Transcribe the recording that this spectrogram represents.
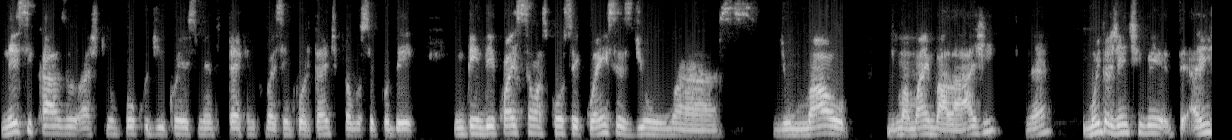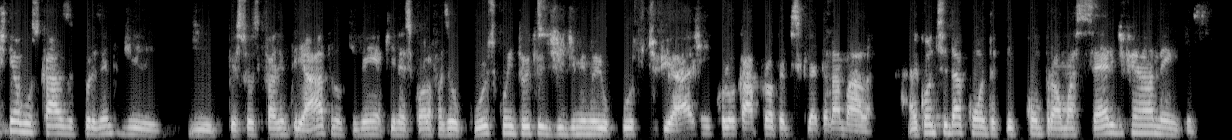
Nesse caso, acho que um pouco de conhecimento técnico vai ser importante para você poder entender quais são as consequências de uma de um mal de uma má embalagem, né? Muita gente vê, a gente tem alguns casos, por exemplo, de, de pessoas que fazem triatlo que vêm aqui na escola fazer o curso com o intuito de diminuir o custo de viagem e colocar a própria bicicleta na mala. Aí quando se dá conta que tem que comprar uma série de ferramentas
